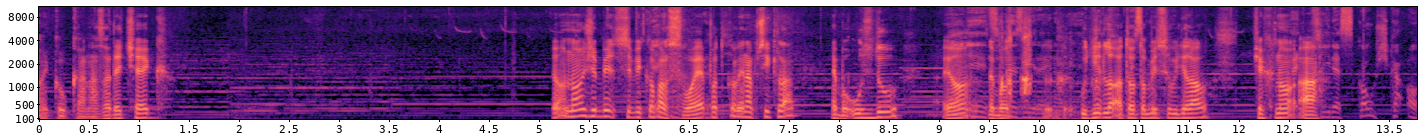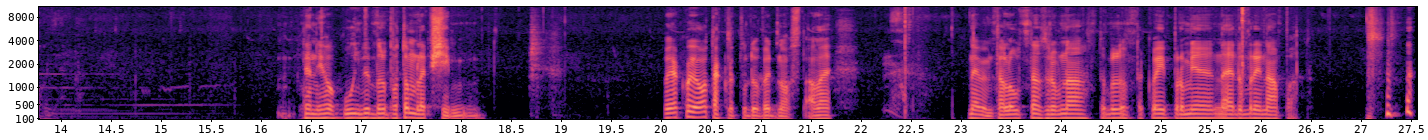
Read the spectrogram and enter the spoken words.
No, kouká na zadeček. Jo, no, že by si vykoval svoje podkovy například. nebo úzdu, jo, nebo udidlo a to, to by si udělal všechno a Přijde zkouška ohně. Ten jeho kůň by byl potom lepší. To jako jo, takhle tu dovednost, ale nevím, ta loutna zrovna, to byl takový pro mě nedobrý nápad.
